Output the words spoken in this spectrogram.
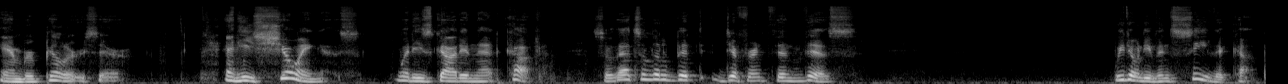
amber pillars there. And he's showing us what he's got in that cup. So that's a little bit different than this. We don't even see the cup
